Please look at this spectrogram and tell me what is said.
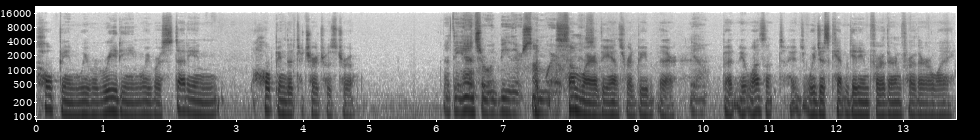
hoping, we were reading, we were studying, hoping that the church was true. That the answer would be there somewhere. for Somewhere the answer would be there. Yeah. but it wasn't. It, we just kept getting further and further away.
